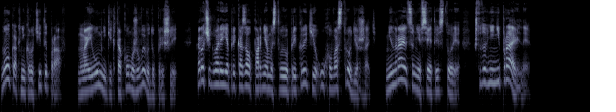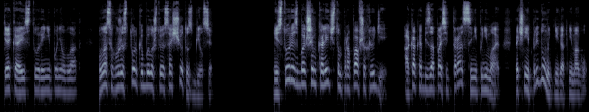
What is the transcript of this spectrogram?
«Но, как ни крути, ты прав. Мои умники к такому же выводу пришли. Короче говоря, я приказал парням из твоего прикрытия ухо востро держать. Не нравится мне вся эта история. Что-то в ней неправильное». «Какая история?» – не понял Влад. У нас их уже столько было, что я со счета сбился. История с большим количеством пропавших людей. А как обезопасить трассы, не понимаю. Точнее, придумать никак не могу.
